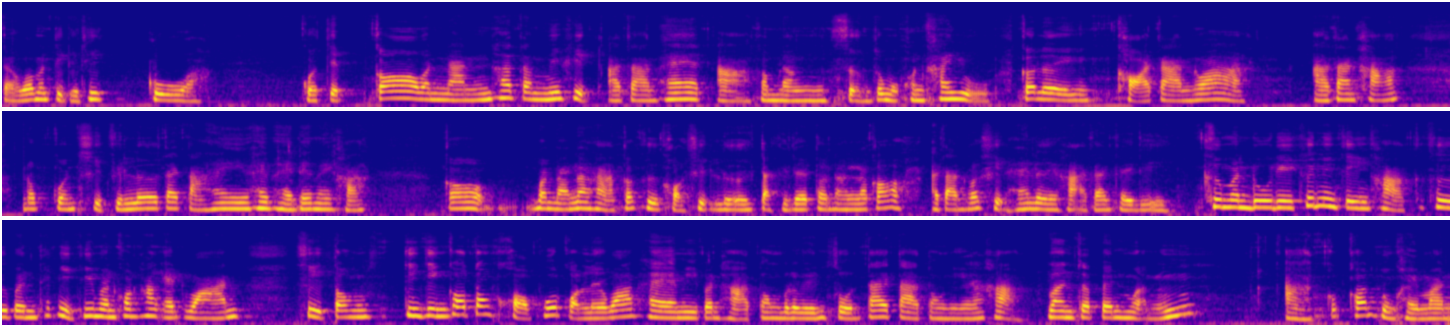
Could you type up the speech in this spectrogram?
แต่ว่ามันติดอยู่ที่กลัวกลัวเจ็บก็วันนั้นถ้าจำไม่ผิดอาจารย์แพทย์อ่ากำลังเสริมจมูกคนไข้อยู่ ก็เลยขออาจารย์ว่าอาจารย์คะรบกวนฉีดฟิลเลอร์ใต้ตาให้ให้แพทย์ได้ไหมคะ ก็วันนั้นนะคะก็คือขอฉีดเลยตัดสินใจตอนนั้น แล้วก็อาจารย์ก็ฉีดให้เลยค่ะอาจารย์ใจดี คือมันดูดีขึ้นจริง ๆ ค่ะ ก็คือเป็นเทคนิคที่มันค่อนข้างแอดวานซ์ฉีดตรงจริง ๆ ก็ต้องขอพูดก่อนเลยว่าแพรมีปัญหาตรงบริเวณโซนใต้ตาตรงนี้ค่ะ มันจะเป็นเหมือนอ่าก้อนถุงไขมัน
